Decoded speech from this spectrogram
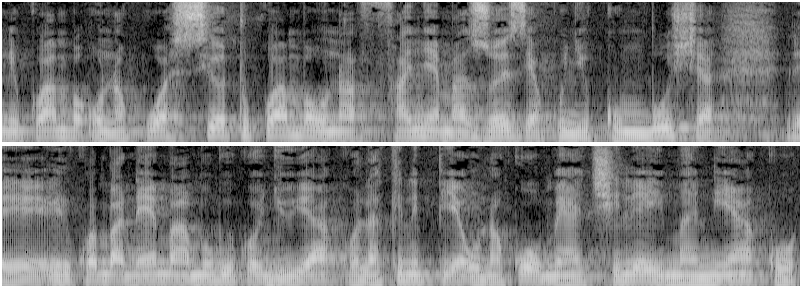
ni kwamba unakuwa sio tu kwamba unafanya mazoezi ya kujikumbusha e, kwamba neema ya mungu iko juu yako lakini pia unakuwa umeachilia imani yako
